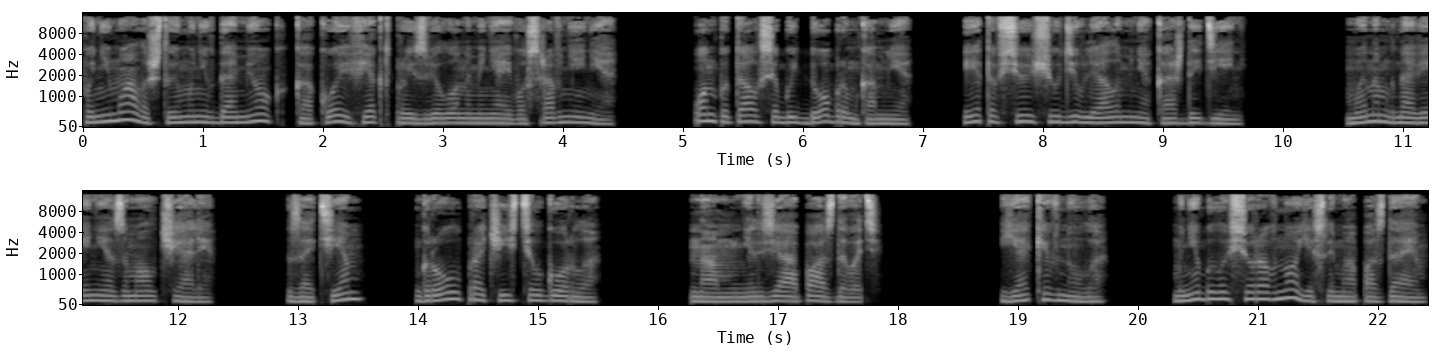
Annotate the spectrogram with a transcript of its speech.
Понимала, что ему невдомёк, какой эффект произвело на меня его сравнение. Он пытался быть добрым ко мне, и это все еще удивляло меня каждый день. Мы на мгновение замолчали. Затем Гроул прочистил горло. «Нам нельзя опаздывать». Я кивнула. Мне было все равно, если мы опоздаем.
